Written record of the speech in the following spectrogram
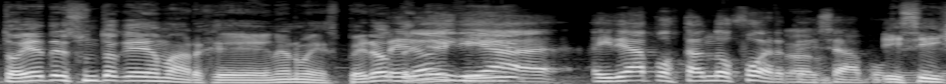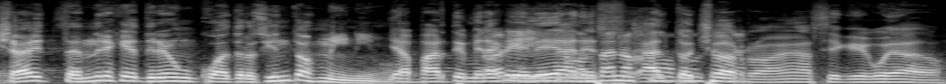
todavía tenés un toque de margen, Hermes, pero, Pero tenías que ir- iría, iría apostando fuerte Claro. ya. porque- Y sí, ya tendrías que tener un 400 mínimo. Y aparte, mira que Lean es alto chorro, ¿eh? así que cuidado.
